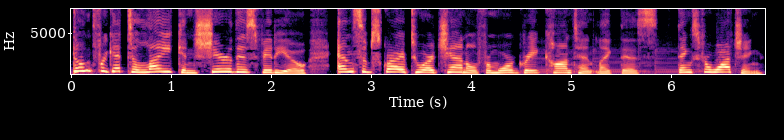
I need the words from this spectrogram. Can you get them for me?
Don't forget to like and share this video and subscribe to our channel for more great content like this. Thanks for watching.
